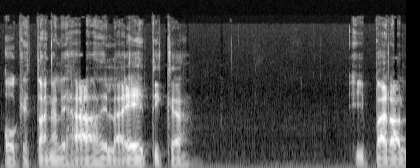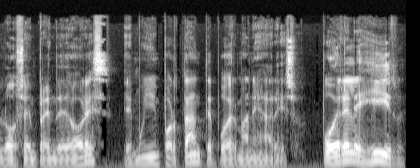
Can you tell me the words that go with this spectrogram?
o que están alejadas de la ética. Y para los emprendedores es muy importante poder manejar eso. Poder elegir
